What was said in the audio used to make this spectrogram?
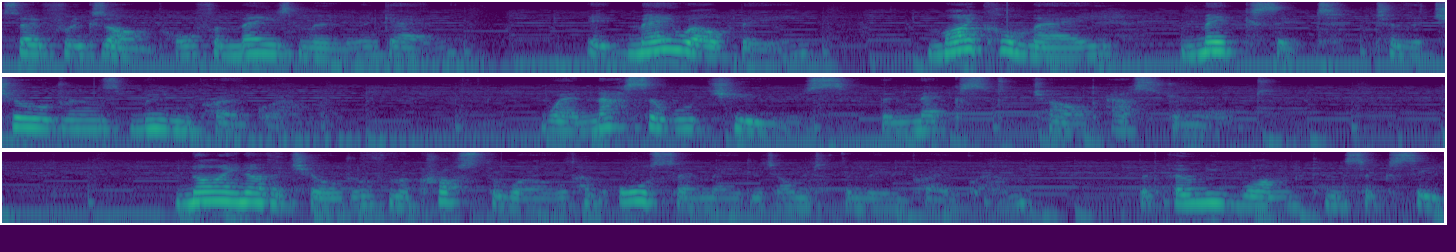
So, for example, for May's Moon again, it may well be Michael May makes it to the Children's Moon Programme, where NASA will choose the next child astronaut. Nine other children from across the world have also made it onto the Moon Programme, but only one can succeed.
